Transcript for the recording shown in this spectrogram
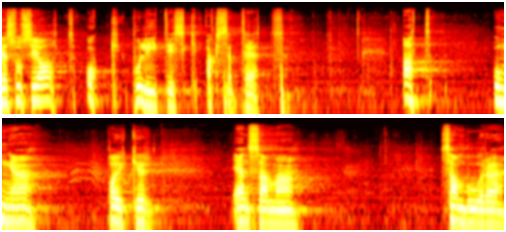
Det är socialt och politiskt accepterat att unga pojkar, ensamma, samboere,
